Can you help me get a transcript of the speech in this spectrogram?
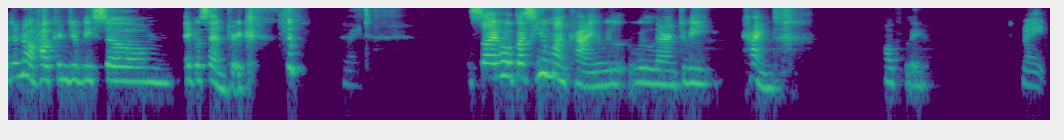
I don't know, how can you be so egocentric? right. So I hope as humankind we'll we'll learn to be kind. Hopefully. Right,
